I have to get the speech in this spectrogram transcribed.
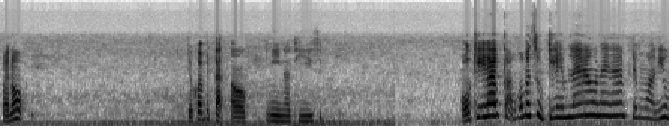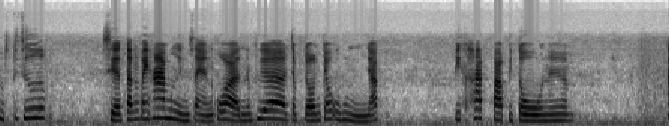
ไปแล้วเดี๋ยวค่อยไปตัดเอานี่นาทีสิบโอเคครับ กลับเข้ามาสู่เกมแล้วนะครับ จังหวะนี้ผมไปซื้อเสียตังไปห้าหมื่นแสนกว่านะเพื่อจับจองเจ้าหุ่นยักษ์พิฆาตปาปิโตนะครับไอ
